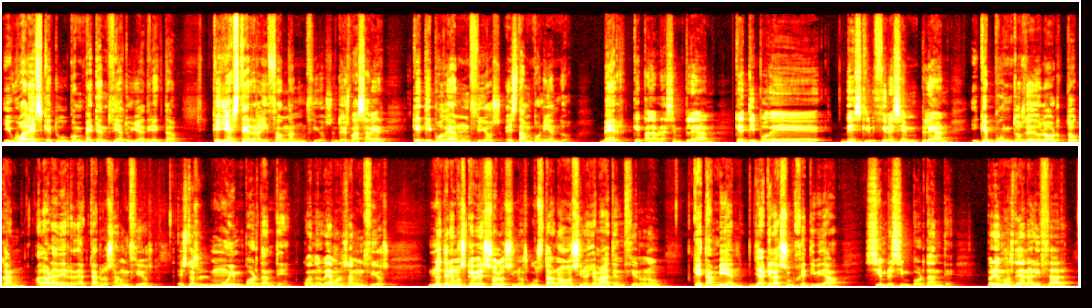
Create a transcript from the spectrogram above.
iguales que tú, competencia tuya directa, que ya esté realizando anuncios. Entonces vas a ver qué tipo de anuncios están poniendo, ver qué palabras emplean, qué tipo de descripciones emplean y qué puntos de dolor tocan a la hora de redactar los anuncios. Esto es muy importante. Cuando veamos los anuncios, no tenemos que ver solo si nos gusta o no, si nos llama la atención o no, que también, ya que la subjetividad siempre es importante pero hemos de analizar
